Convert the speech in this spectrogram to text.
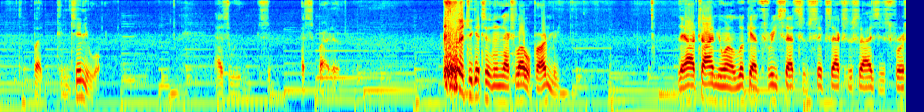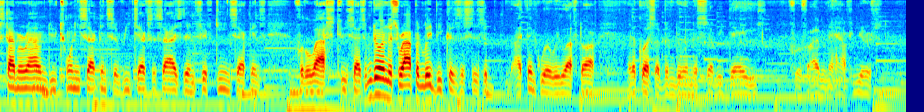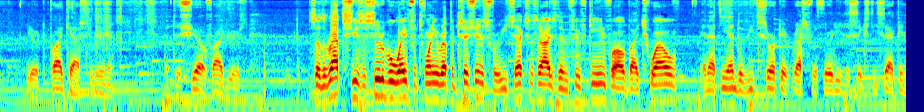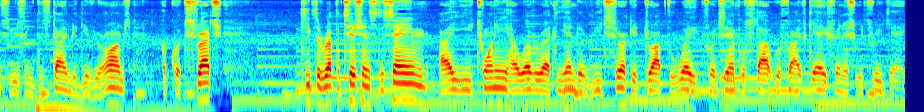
but continual as we aspire to get to the next level. Pardon me. There are time you want to look at three sets of six exercises. First time around, do 20 seconds of each exercise, then 15 seconds for the last two sets. I'm doing this rapidly because this is, a, I think, where we left off. And of course, I've been doing this every day for five and a half years here at the podcast arena, at this show, five years. So the reps use a suitable weight for 20 repetitions for each exercise, then 15 followed by 12 and at the end of each circuit, rest for 30 to 60 seconds, using this time to give your arms a quick stretch. Keep the repetitions the same, i.e., 20. However, at the end of each circuit, drop the weight. For example, start with 5K, finish with 3K.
